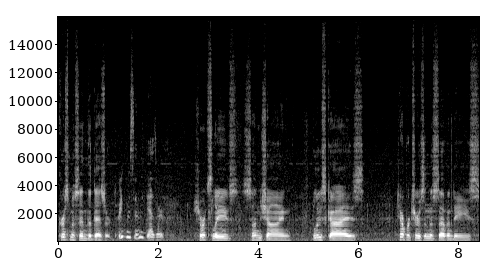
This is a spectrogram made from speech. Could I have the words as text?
Christmas in the desert. Christmas in the desert. Short sleeves, sunshine, blue skies, temperatures in the 70s.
